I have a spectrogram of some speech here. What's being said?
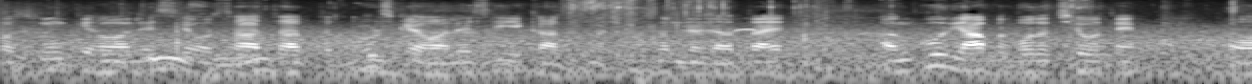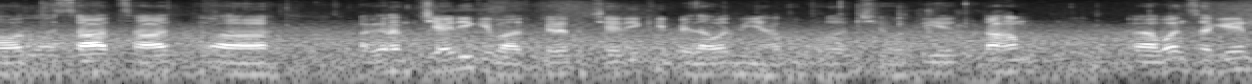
फ़सलों के हवाले से और साथ साथ फ्रूट्स के हवाले से ये काफ़ी मशहूर समझा जाता है। अंगूर यहाँ पर बहुत अच्छे होते हैं और साथ साथ अगर हम चेरी की बात करें तो चेरी की पैदावार भी यहाँ पर बहुत अच्छी होती है। ताहम वंस अगेन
